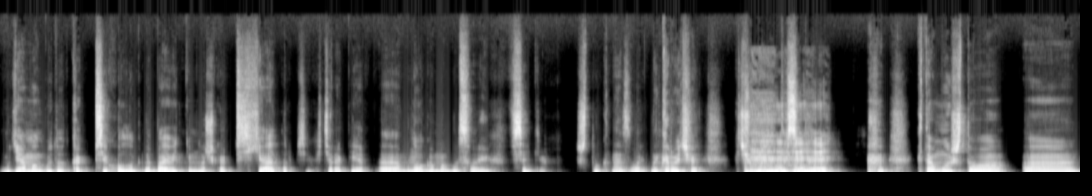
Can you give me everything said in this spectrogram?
Я могу тут как психолог добавить немножко, как психиатр, психотерапевт. Э, много могу своих всяких штук назвать. Ну, короче, к чему я это все говорю? К тому, что э,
